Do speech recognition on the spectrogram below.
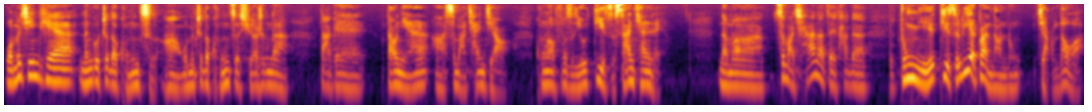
我们今天能够知道孔子啊，我们知道孔子学生呢，大概当年啊，司马迁讲孔老夫子有弟子三千人，那么司马迁呢，在他的《中尼弟子列传》当中讲到啊。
